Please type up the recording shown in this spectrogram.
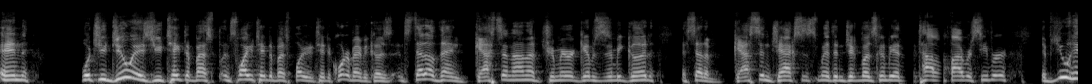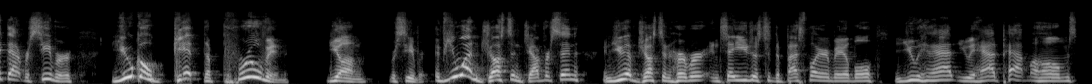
And what you do is you take the best. That's why you take the best player. You take the quarterback because instead of then guessing on it, Jahmyr Gibbs is gonna be good. Instead of guessing Jackson Smith-Njigba is gonna be a top five receiver. If you hit that receiver, you go get the proven young receiver. If you want Justin Jefferson and you have Justin Herbert and say you just took the best player available, and you had you had Pat Mahomes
